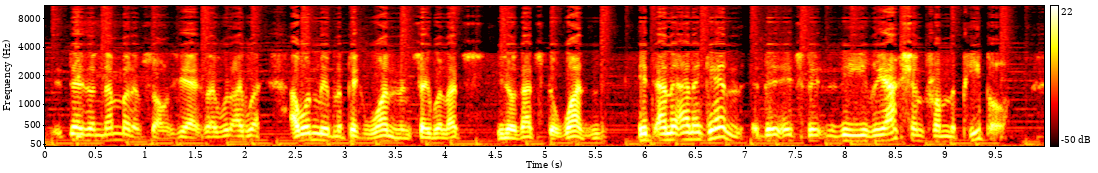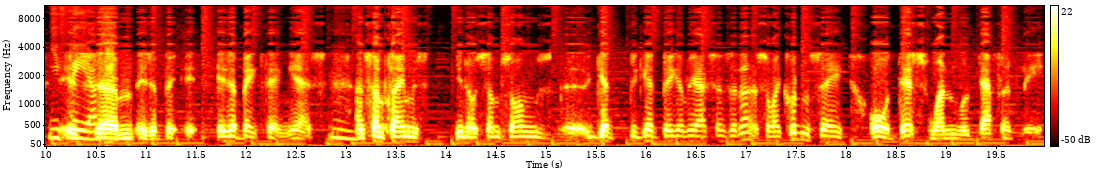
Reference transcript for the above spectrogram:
there's a number of songs. Yes, I would. I, would, I wouldn't be able to pick one and say, well, that's you know, that's the one. It and and again, the, it's the the reaction from the people You is um, is a big is a big thing. Yes, and sometimes you know some songs uh, get get bigger reactions than others. So I couldn't say, oh, this one will definitely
